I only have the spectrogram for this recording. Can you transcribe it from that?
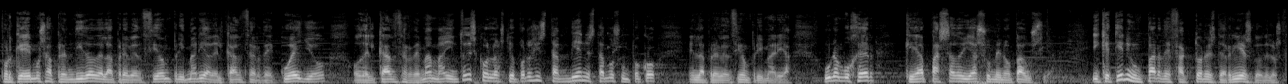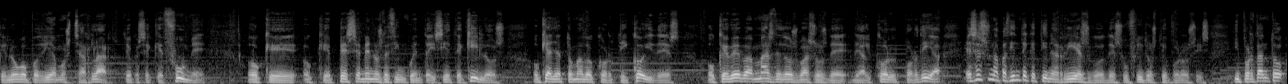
porque hemos aprendido de la prevención primaria del cáncer de cuello o del cáncer de mama, y entonces con la osteoporosis también estamos un poco en la prevención primaria. Una mujer que ha pasado ya su menopausia y que tiene un par de factores de riesgo de los que luego podríamos charlar, yo que sé, que fume o que, o que, pese menos de 57 kilos, o que haya tomado corticoides, o que beba más de dos vasos de, de, alcohol por día, esa es una paciente que tiene riesgo de sufrir osteoporosis. Y por tanto,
